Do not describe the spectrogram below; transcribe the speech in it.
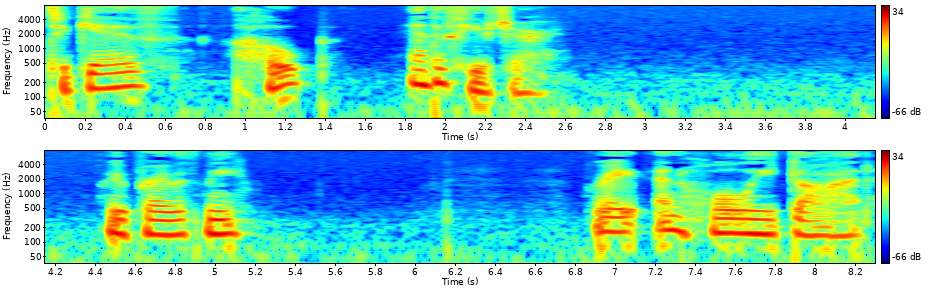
to give a hope and a future. Will you pray with me? Great and holy God,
